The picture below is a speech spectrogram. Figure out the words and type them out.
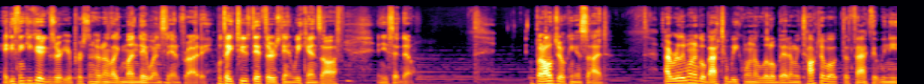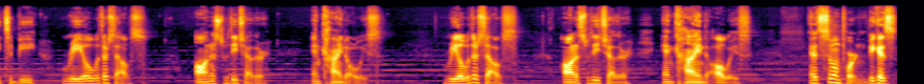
Hey, do you think you could exert your personhood on like Monday, Wednesday, and Friday? We'll take Tuesday, Thursday, and weekends off. And you said no. But all joking aside, I really want to go back to week one a little bit. And we talked about the fact that we need to be real with ourselves, honest with each other, and kind always. Real with ourselves, honest with each other, and kind always. That's so important because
